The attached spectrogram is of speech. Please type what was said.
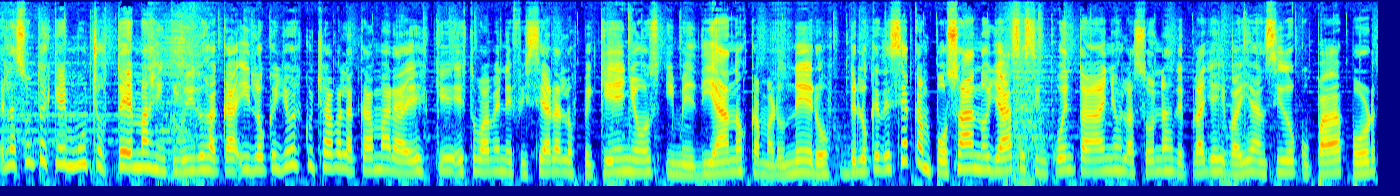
El asunto es que hay muchos temas incluidos acá y lo que yo escuchaba en la Cámara es que esto va a beneficiar a los pequeños y medianos camaroneros. De lo que decía Camposano, ya hace 50 años las zonas de playas y bahías han sido ocupadas por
